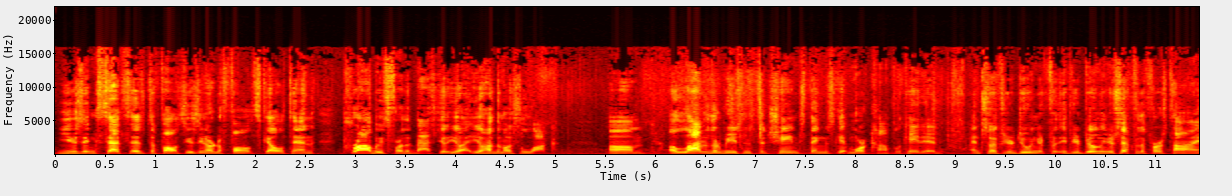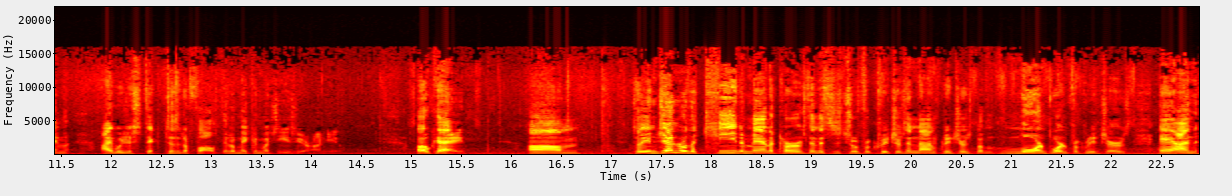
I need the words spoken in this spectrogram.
using sets as defaults, using our default skeleton, probably is for the best. You'll, you'll, you'll have the most luck. Um, a lot of the reasons to change things get more complicated, and so if you're doing it for, if you're building your set for the first time, I would just stick to the default. It'll make it much easier on you. Okay. Um, so in general, the key to mana curves, and this is true for creatures and non-creatures, but more important for creatures, and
